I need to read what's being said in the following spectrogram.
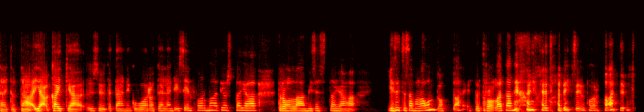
tai tota, ja kaikkia syytetään niin kuin vuorotellen disinformaatiosta ja trollaamisesta ja ja sitten samalla on totta, että trollataan ja jaetaan disinformaatiota.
